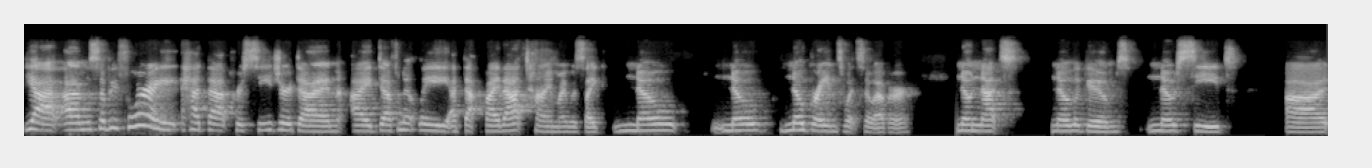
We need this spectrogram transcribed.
Yeah. Um, so before I had that procedure done, I definitely at that by that time I was like, no, no, no grains whatsoever, no nuts, no legumes, no seeds, uh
